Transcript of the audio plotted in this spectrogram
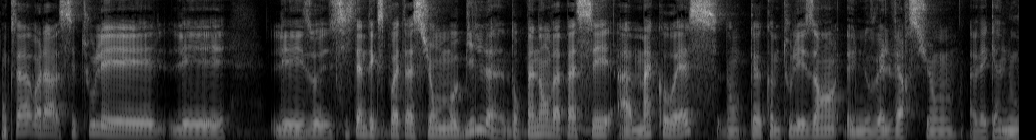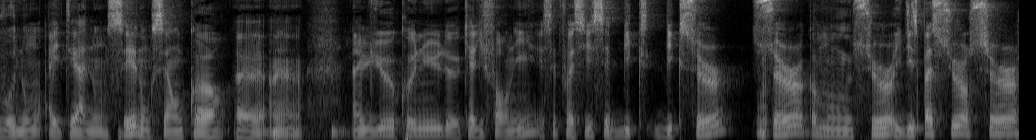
Donc ça, voilà, c'est tous les, les, les systèmes d'exploitation mobile. Donc maintenant, on va passer à macOS. Donc euh, comme tous les ans, une nouvelle version avec un nouveau nom a été annoncée. Donc c'est encore euh, un, un, lieu connu de Californie. Et cette fois-ci, c'est Big, Big Sur. Sur, comme on, sur. Ils disent pas sur, sur.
